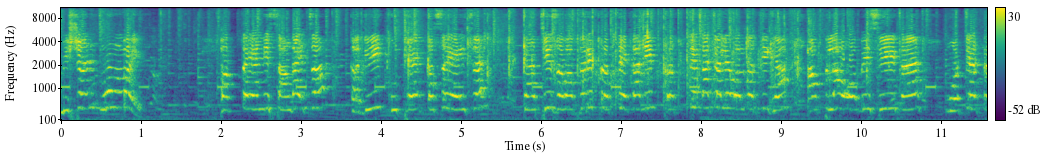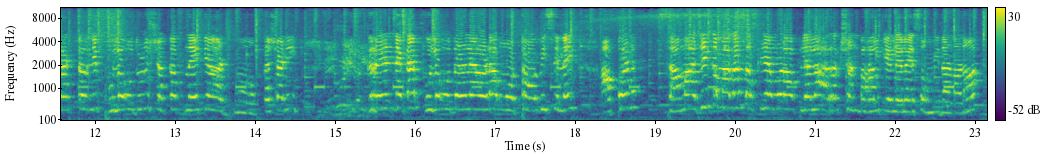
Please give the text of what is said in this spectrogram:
मिशन मुंबई. फक्त यांनी सांगायचं कधी कुठे कसं यायचंय त्याची जबाबदारी प्रत्येकाने प्रत्येकाच्या लेवलवरती घ्या. आपला ओबीसी काय मोठ्या ट्रॅक्टरने फुलं उधळू शकत नाही त्या कशाने? क्रेनने काय फुलं उधळण्या एवढा मोठा ओबीसी नाही. आपण सामाजिक असल्यामुळं आपल्याला आरक्षण बहाल केलेलं आहे संविधानानं.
